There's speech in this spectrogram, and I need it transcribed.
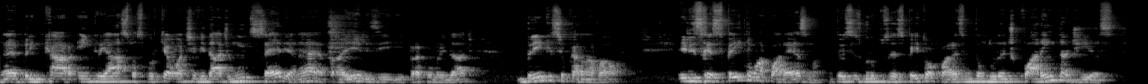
né, brincar entre aspas, porque é uma atividade muito séria, né, para eles e, e para a comunidade. Brinca-se o carnaval. Eles respeitam a quaresma, então esses grupos respeitam a quaresma, então durante 40 dias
